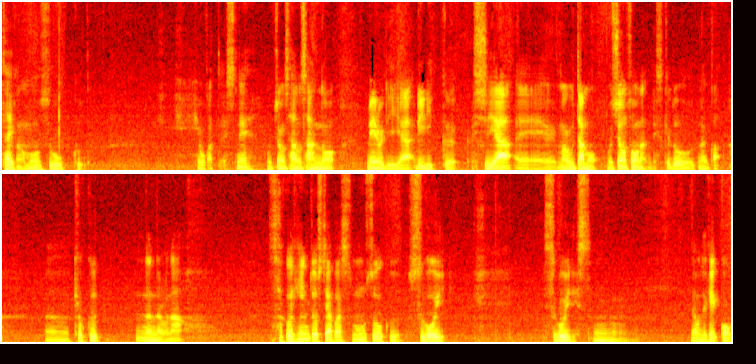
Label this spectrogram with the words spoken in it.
体感がものすごく良かったですねもちろん佐野さんのメロディーやリリック詩や、えーまあ、歌ももちろんそうなんですけどなんか、うん、曲なんだろうな作品としてやっぱりものすごくすごいすごいです。うん、なので結構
